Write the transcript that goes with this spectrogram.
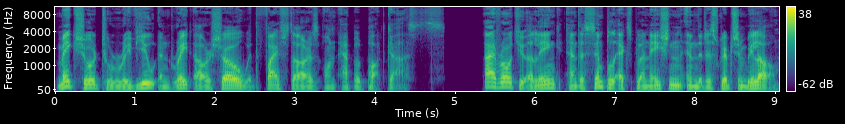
make sure to review and rate our show with 5 stars on Apple Podcasts. I wrote you a link and a simple explanation in the description below.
